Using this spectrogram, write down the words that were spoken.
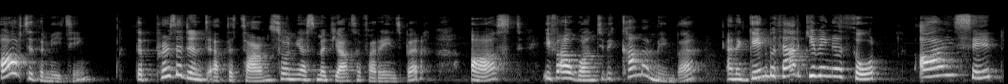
After the meeting, the president at the time, Sonja Smit Jansen van Rensburg, asked if I want to become a member, and again, without giving a thought, I said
